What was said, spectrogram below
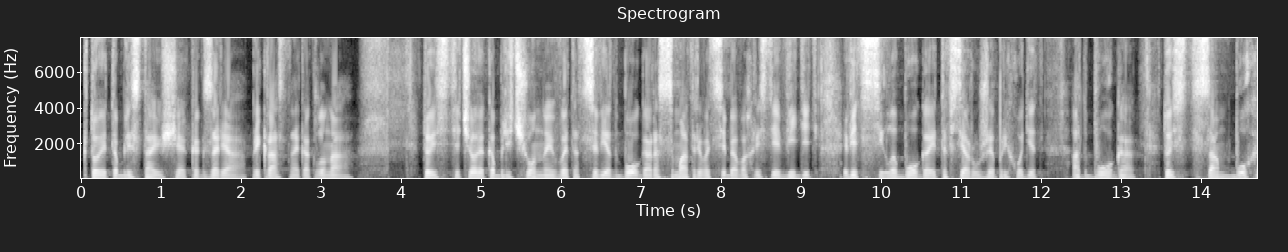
кто это блистающая, как заря, прекрасная, как луна? То есть человек, облеченный в этот свет Бога, рассматривать себя во Христе, видеть. Ведь сила Бога, это все оружие приходит от Бога. То есть сам Бог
